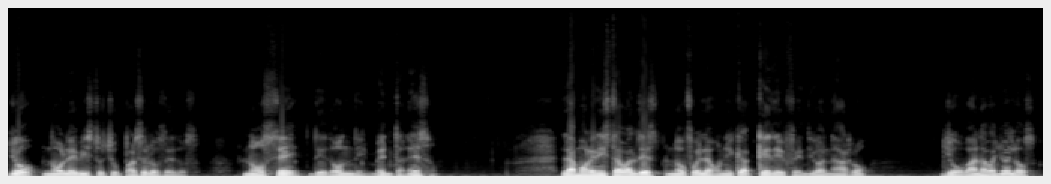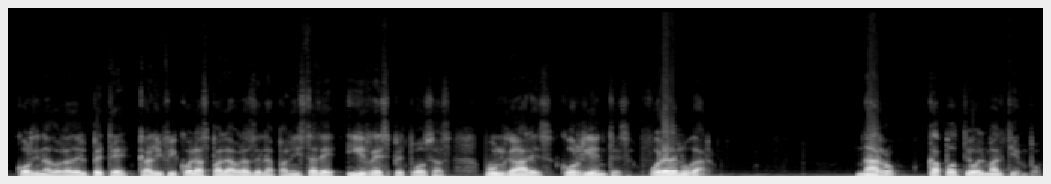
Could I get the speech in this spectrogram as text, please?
Yo no le he visto chuparse los dedos. No sé de dónde inventan eso. La morenista Valdés no fue la única que defendió a Narro. Giovanna Bayuelos, coordinadora del PT, calificó las palabras de la panista de irrespetuosas, vulgares, corrientes, fuera de lugar. Narro capoteó el mal tiempo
